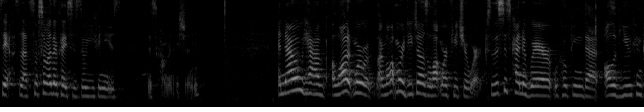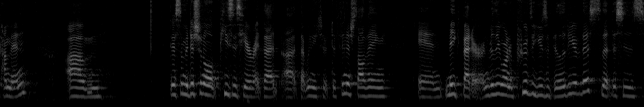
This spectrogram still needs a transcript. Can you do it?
so yeah, so that's some- some other places where you can use this combination. And now we have a lot more, a lot more details, a lot more future work. So this is kind of where we're hoping that all of you can come in. Um, there's some additional pieces here, right, that, uh, that we need to, to finish solving and make better, and really want to prove the usability of this, so that this is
